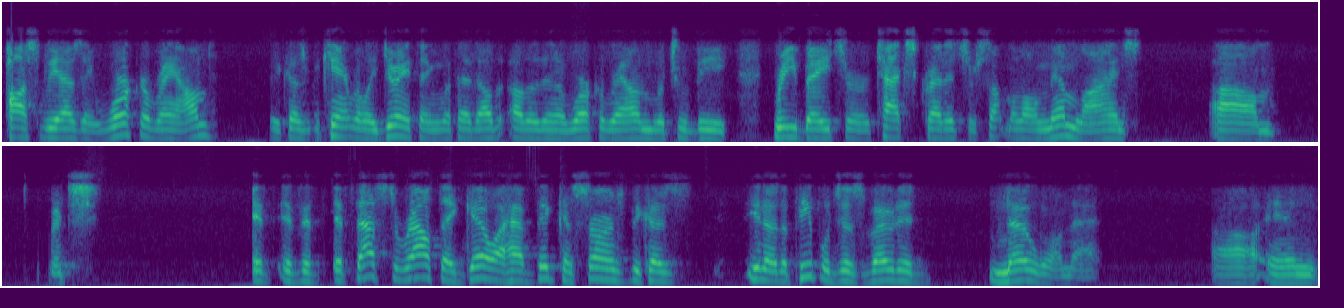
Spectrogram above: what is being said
possibly as a workaround because we can't really do anything with it other than a workaround, which would be rebates or tax credits or something along them lines. Um, which, if, if if that's the route they go, I have big concerns because you know the people just voted no on that, uh, and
